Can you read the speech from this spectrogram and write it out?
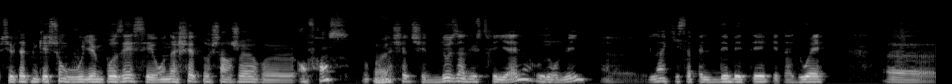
c'est peut-être une question que vous vouliez me poser, c'est on achète nos chargeurs euh, en France. Donc, on achète chez deux industriels aujourd'hui. Euh, L'un qui s'appelle DBT, qui est à Douai, euh,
